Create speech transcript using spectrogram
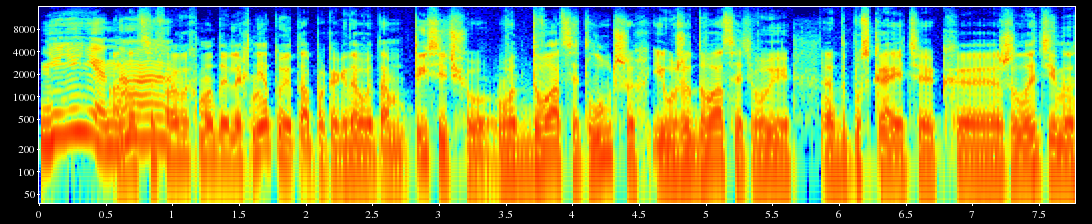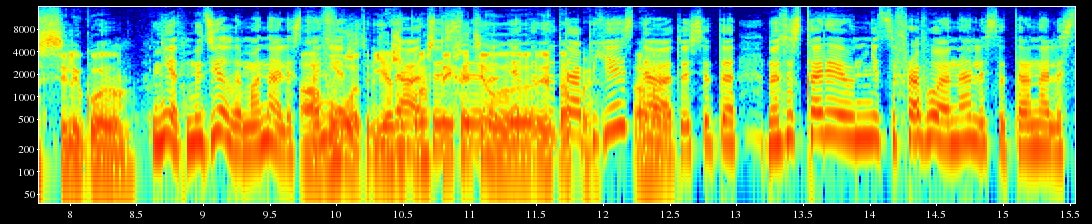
Не-не-не, А на... цифровых моделях нету этапа, когда вы там тысячу, вот 20 лучших, и уже 20 вы э, допускаете к желатину с силиконом? Нет, мы делаем анализ, А, конечно. вот, я же Да, просто то и э, хотел Этот этапы. этап есть, Ага. да, то есть это... Но это скорее не цифровой анализ, это анализ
